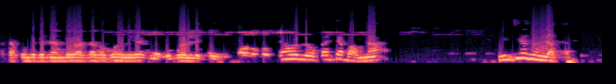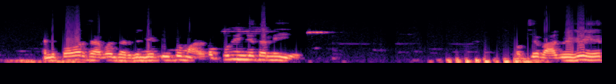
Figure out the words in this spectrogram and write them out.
आता कुठेतरी नंदुरबारचा कोण विराट नको बोलले ते. त्यामुळे लोकांच्या भावना विचलित होऊन जातात. आणि पवार साहेबांसारखे नेतृत्व महाराष्ट्रात कोणी नेता नाहीये पक्ष भाग वेगळे आहेत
